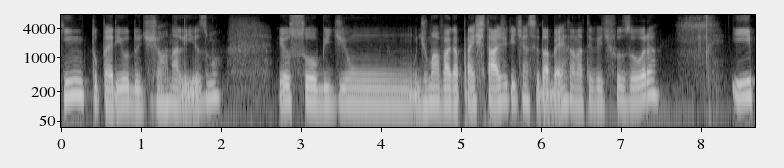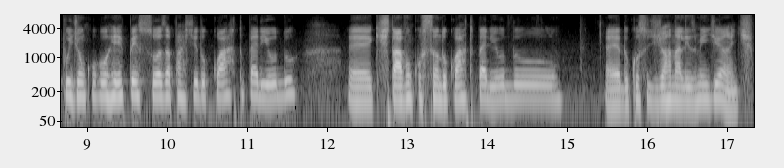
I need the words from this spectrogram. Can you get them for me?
quinto período de jornalismo. Eu soube de, um, de uma vaga para estágio que tinha sido aberta na TV Difusora. e podiam concorrer pessoas a partir do quarto período, é, que estavam cursando o quarto período é, do curso de jornalismo em diante.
